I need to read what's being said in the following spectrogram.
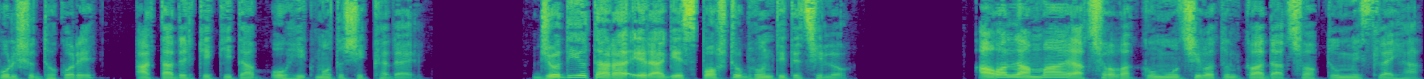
পরিশুদ্ধ করে, আর তাদেরকে কিতাব ও হিকমত শিক্ষা দেয়। যদিও তারা এর আগে স্পষ্ট ভ্রন্তিতে ছিল। আওয়াল্লাম্মায় আচ্ছবাক্কুম মুছিবাতুন কাদ আচ্ছক্তুম মিসলাইহা।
